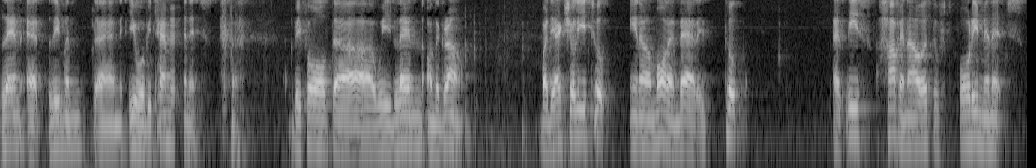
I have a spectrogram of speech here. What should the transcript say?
land at Learmonth, and it will be ten minutes before the, we land on the ground. But it actually took you know more than that. It took at least half an hour to forty minutes,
